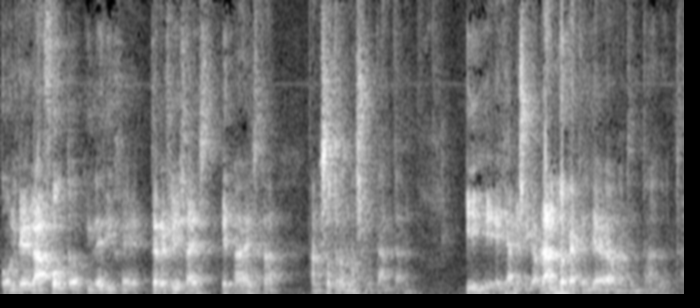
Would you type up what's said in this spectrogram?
Colgué la foto y le dije, ¿te refieres a, este- a esta? A nosotros nos encantan. Y ella me siguió hablando que aquella era un atentado y tal.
